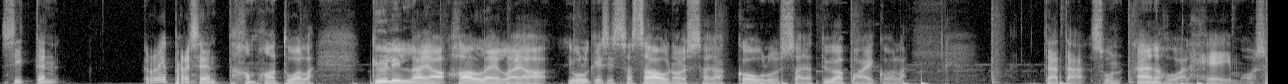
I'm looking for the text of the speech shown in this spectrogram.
sitten representtaamaan tuolla kylillä ja halleilla ja julkisissa saunoissa ja kouluissa ja työpaikoilla tätä sun NHL-heimoos.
